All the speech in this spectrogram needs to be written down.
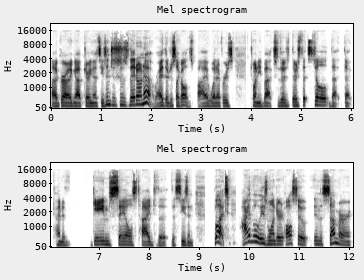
uh, growing up during that season, just because they don't know, right? They're just like, oh, just buy whatever's 20 bucks. So there's, there's that still that, that kind of game sales tied to the, the season. But I've always wondered also in the summer,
